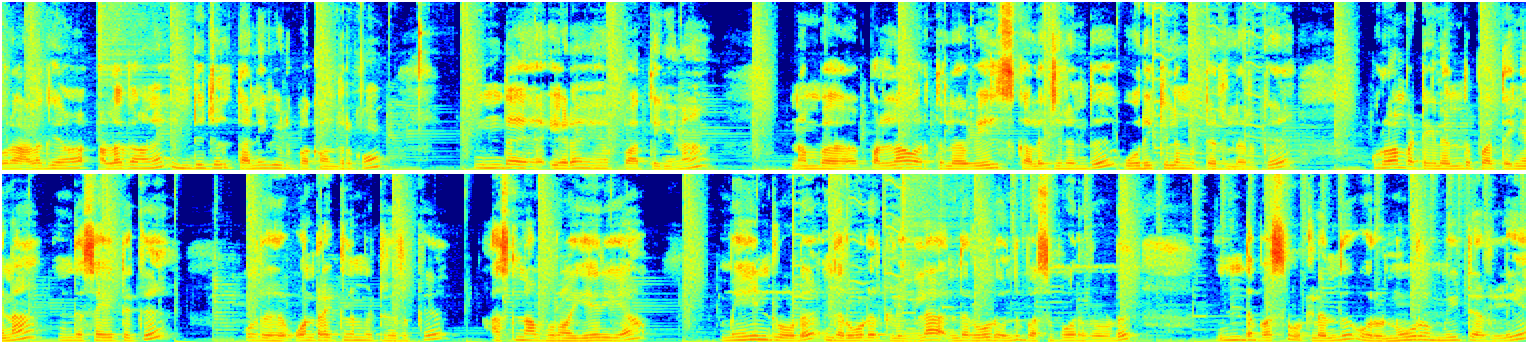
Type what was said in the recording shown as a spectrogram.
ஒரு அழகா அழகான இண்டிவிஜுவல் தனி வீடு பார்க்க வந்திருக்கோம். இந்த இடம் பார்த்தீங்கன்னா நம்ம பல்லாவரத்தில் வேல்ஸ் காலேஜிலேருந்து ஒரு கிலோமீட்டரில் இருக்குது குராம்பேட்டையிலேருந்து பார்த்தீங்கன்னா இந்த சைட்டுக்கு ஒரு ஒன்றரை கிலோமீட்டர் இருக்குது அஸ்னாபுரம் ஏரியா மெயின் ரோடு இந்த ரோடு இருக்கு இல்லைங்களா? இந்த ரோடு வந்து பஸ்ஸு போகிற ரோடு இந்த பஸ் ரூட்லேருந்து ஒரு நூறு மீட்டர்லேயே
